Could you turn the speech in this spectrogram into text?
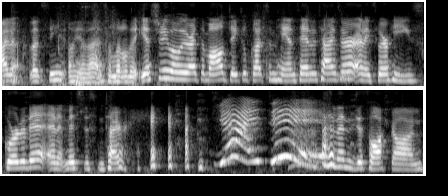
I don't, let's see. Oh yeah, that is a little bit. Yesterday when we were at the mall, Jacob got some hand sanitizer, and I swear he squirted it, and it missed his entire hand. yeah, I did. and then he just walked on.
